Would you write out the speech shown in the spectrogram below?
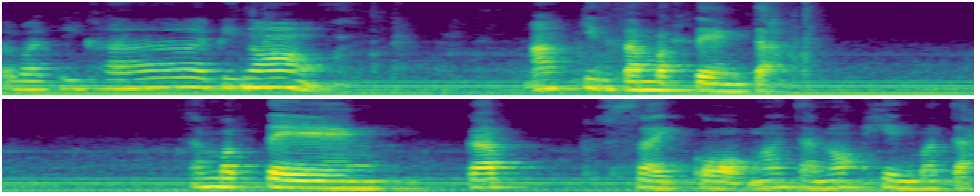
สวัสดีค่ะ พี่น้องมากินตำบักแตงจ้ะตำบักแตงกับใส่กรอกเนาะจ้ะเนาะเห็นบ่จ้ะ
